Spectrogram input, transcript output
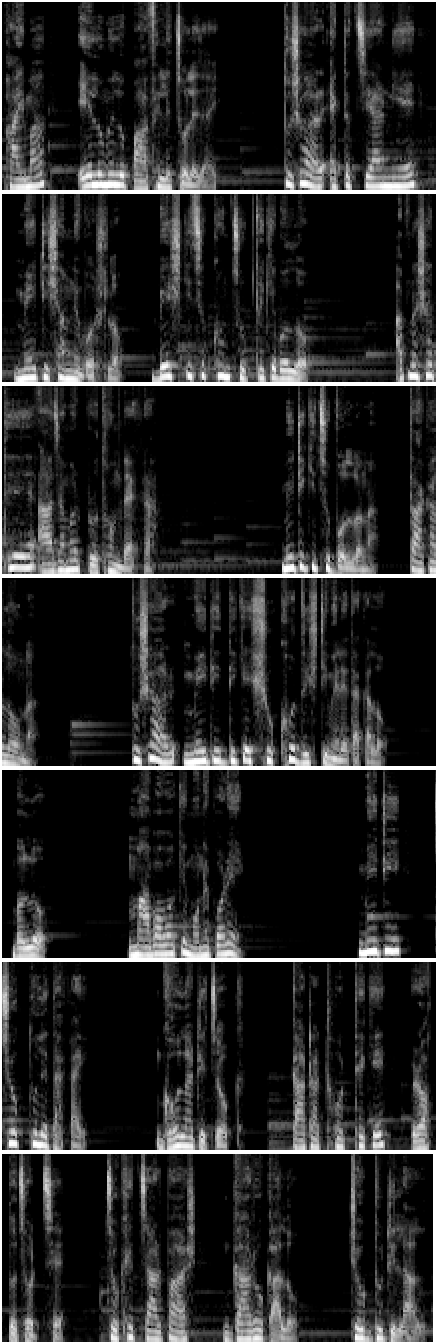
ফাইমা এলোমেলো পা ফেলে চলে যায়। তুষার একটা চেয়ার নিয়ে মেয়েটির সামনে বসল। বেশ কিছুক্ষণ চুপ থেকে বলল, আপনার সাথে আজ আমার প্রথম দেখা। মেয়েটি কিছু বলল না, তাকালোও না। তুষার মেয়েটির দিকে সূক্ষ্ম দৃষ্টি মেলে তাকালো। বলল মা বাবাকে মনে পড়ে? মেয়েটি চোখ তুলে তাকায়। ঘোলাটে চোখ। কাটা ঠোঁট থেকে রক্ত ঝরছে। চোখের চারপাশ গাঢ় কালো, চোখ দুটি লাল।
